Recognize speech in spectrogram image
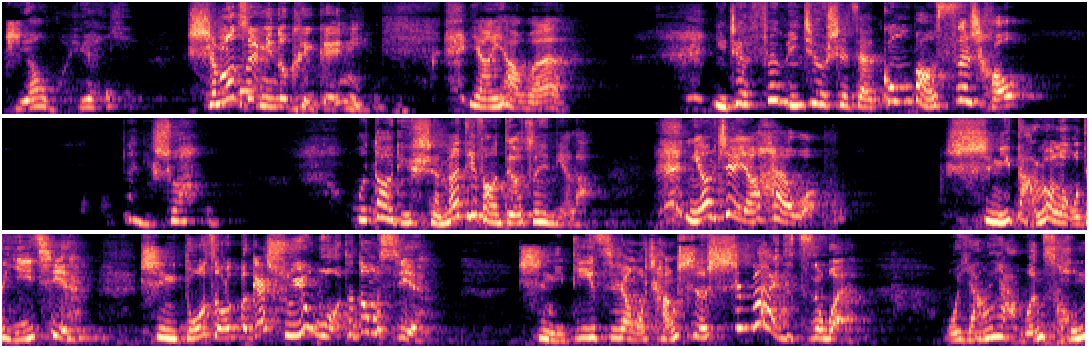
只要我愿意，什么罪名都可以给你。杨雅文，你这分明就是在公报私仇。那你说，我到底什么地方得罪你了？你要这样害我？是你打乱了我的一切，是你夺走了本该属于我的东西，是你第一次让我尝试了失败的滋味。我杨雅文从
